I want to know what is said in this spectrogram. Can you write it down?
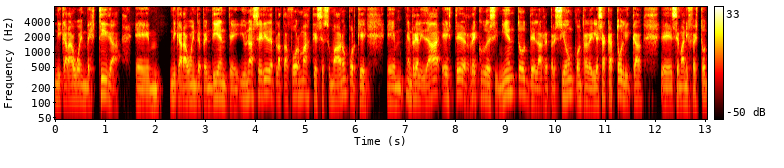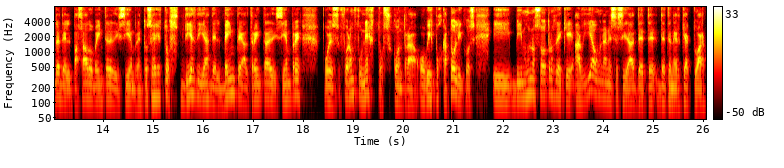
Nicaragua Investiga, em, Nicaragua Independiente y una serie de plataformas que se sumaron porque em, en realidad este recrudecimiento de la represión contra la Iglesia Católica eh, se manifestó desde el pasado 20 de diciembre. Entonces estos 10 días del 20 al 30 de diciembre pues fueron funestos contra obispos católicos y vimos nosotros de que había una necesidad de, tener que actuar.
